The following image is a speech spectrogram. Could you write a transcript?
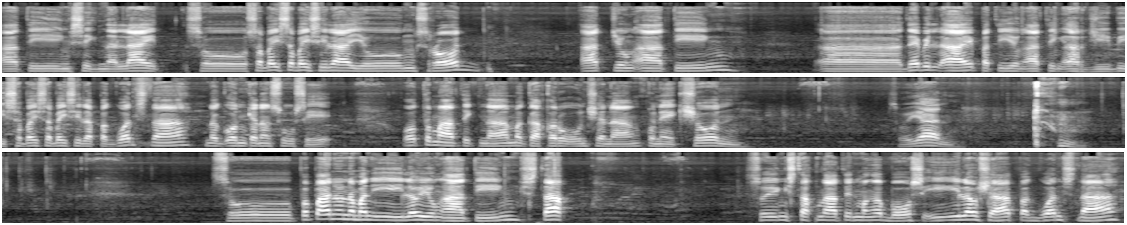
ating signal light. So sabay-sabay sila yung rod at yung ating ah, Devil Eye, pati yung ating RGB. Sabay-sabay sila pag once na nag-on ka ng susi, automatic na magkakaroon siya ng connection. So, yan. so, paano naman iilaw yung ating stock? So, yung stock natin mga boss, iilaw siya pag once na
